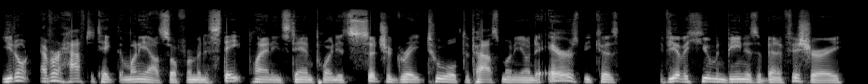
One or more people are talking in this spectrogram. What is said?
you don't ever have to take the money out. So from an estate planning standpoint, it's such a great tool to pass money on to heirs because if you have a human being as a beneficiary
